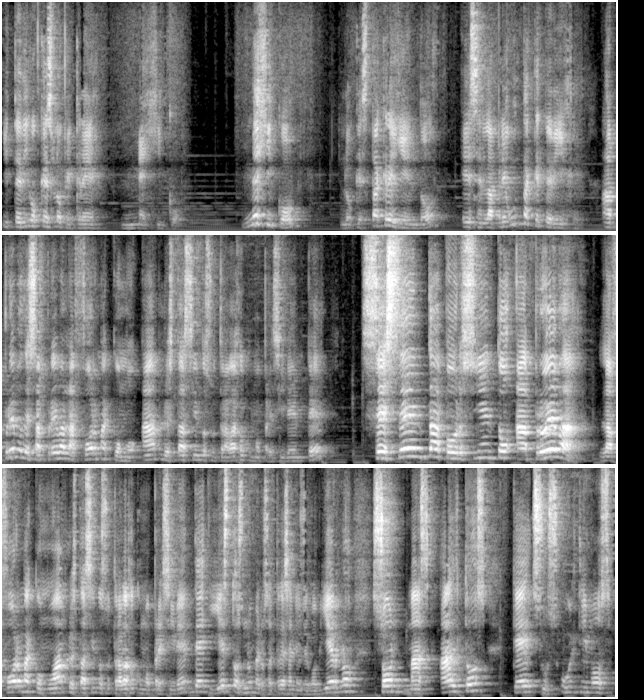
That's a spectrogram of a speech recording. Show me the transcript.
Y te digo qué es lo que cree México. México lo que está creyendo es en la pregunta que te dije, aprueba o desaprueba la forma como AMLO está haciendo su trabajo como presidente. 60% aprueba la forma como AMLO está haciendo su trabajo como presidente y estos números de tres años de gobierno son más altos que sus últimos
